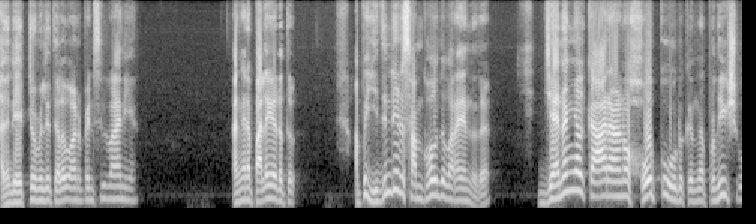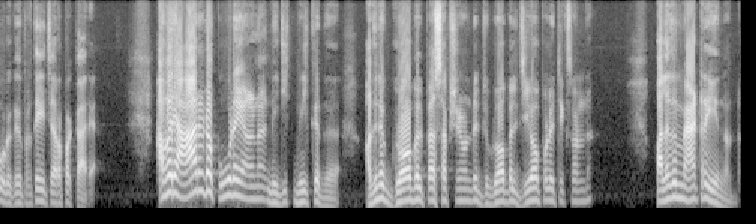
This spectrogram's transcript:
അതിന്റെ ഏറ്റവും വലിയ തെളിവാണ് പെൻസിൽവാനിയ. അങ്ങനെ പലയിടത്തും. അപ്പൊ ഇതിന്റെ ഒരു സംഭവം എന്ന് പറയുന്നത് ജനങ്ങൾക്ക് ആരാണോ ഹോപ്പ് കൊടുക്കുന്നത് പ്രതീക്ഷ കൊടുക്കുന്നത് പ്രത്യേകിച്ച് ചെറുപ്പക്കാര് അവരാരുടെ കൂടെയാണ് നിൽക്കുന്നത്. അതിന് ഗ്ലോബൽ പെർസെപ്ഷൻ ഉണ്ട് ഗ്ലോബൽ ജിയോ പൊളിറ്റിക്സ് ഉണ്ട് പലതും മാറ്റർ ചെയ്യുന്നുണ്ട്.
